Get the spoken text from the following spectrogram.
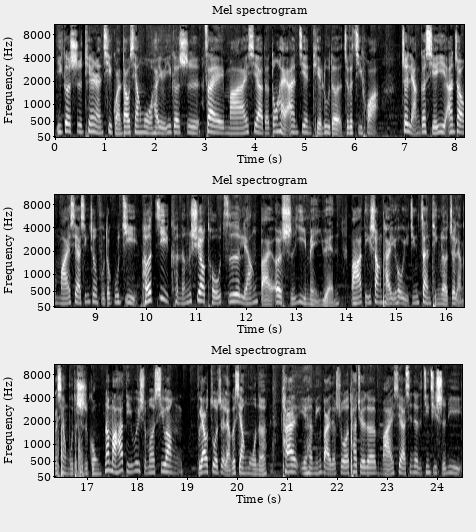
一个是天然气管道项目，还有一个是在马来西亚的东海岸建铁路的这个计划。这两个协议，按照马来西亚新政府的估计，合计可能需要投资两百二十亿美元。马哈迪上台以后，已经暂停了这两个项目的施工。那马哈迪为什么希望不要做这两个项目呢？他也很明白的说，他觉得马来西亚现在的经济实力，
